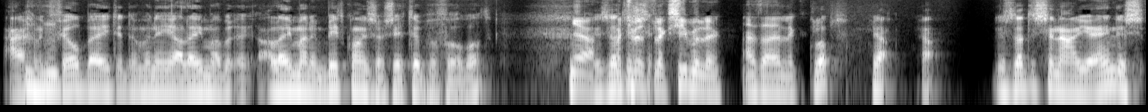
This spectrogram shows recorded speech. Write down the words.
Eigenlijk mm -hmm. veel beter dan wanneer je alleen maar, alleen maar in bitcoin zou zitten bijvoorbeeld. Ja, dus dat is flexibeler uiteindelijk. Klopt, ja. ja. Dus dat is scenario 1. Dus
